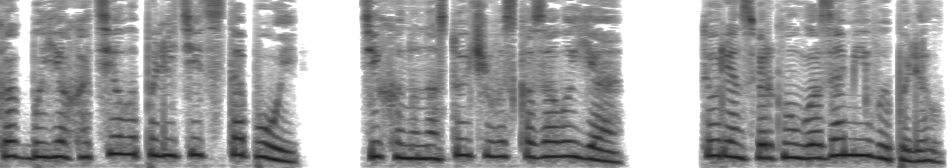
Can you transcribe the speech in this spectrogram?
«Как бы я хотела полететь с тобой», — тихо, но настойчиво сказала я. Ториан сверкнул глазами и выпалил.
